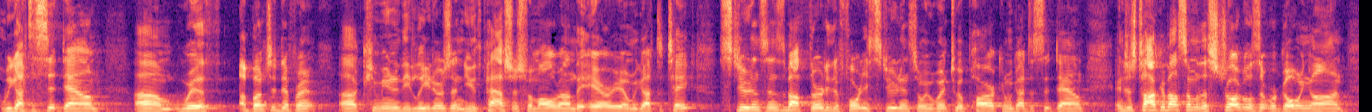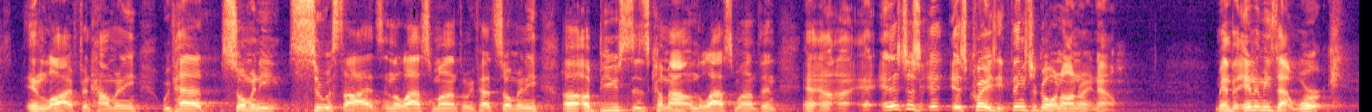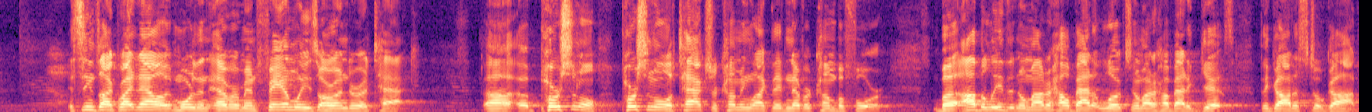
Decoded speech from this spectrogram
we got to sit down um, with a bunch of different uh, community leaders and youth pastors from all around the area, and we got to take students, and it's about 30 to 40 students, and we went to a park and we got to sit down and just talk about some of the struggles that were going on in life and how many we've had so many suicides in the last month and we've had so many uh, abuses come out in the last month and, and, uh, and it's just it, it's crazy. Things are going on right now man the enemy's at work it seems like right now, more than ever, man, families are under attack. Uh, uh, personal, personal attacks are coming like they've never come before. But I believe that no matter how bad it looks, no matter how bad it gets, that God is still God.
